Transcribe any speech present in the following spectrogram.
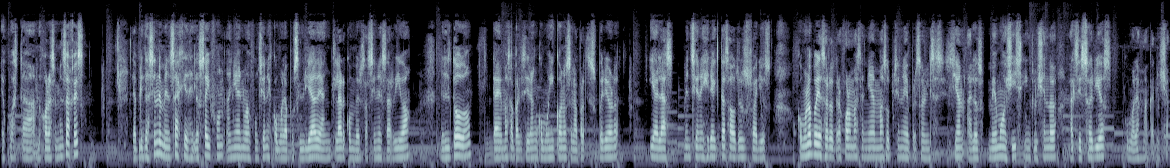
después está mejoras en mensajes. La aplicación de mensajes de los iPhone añade nuevas funciones como la posibilidad de anclar conversaciones arriba del todo, que además aparecerán como iconos en la parte superior, y a las menciones directas a otros usuarios. Como no podía ser de otra forma, se más opciones de personalización a los memojis, incluyendo accesorios como las mascarillas.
